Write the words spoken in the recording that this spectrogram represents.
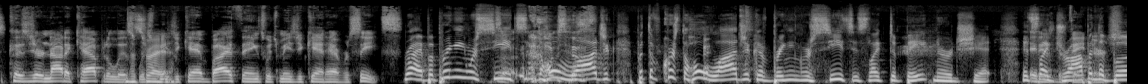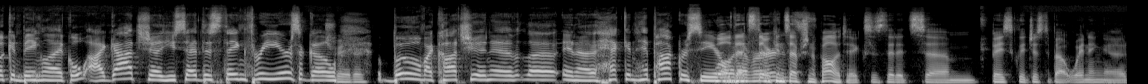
because you're not a capitalist, That's which right. means you can't buy things, which means you can't have receipts. Right, but bringing receipts, So- the whole logic, but of course, the whole logic of bringing receipts is like debate nerd shit. It's It like dropping the book and being like, "Oh, I gotcha. You said this thing three years ago. Traitor. Boom! I caught you in a uh, in a heckin' hypocrisy or well, whatever." that's their It's- conception of politics is that it's um, basically just about winning a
